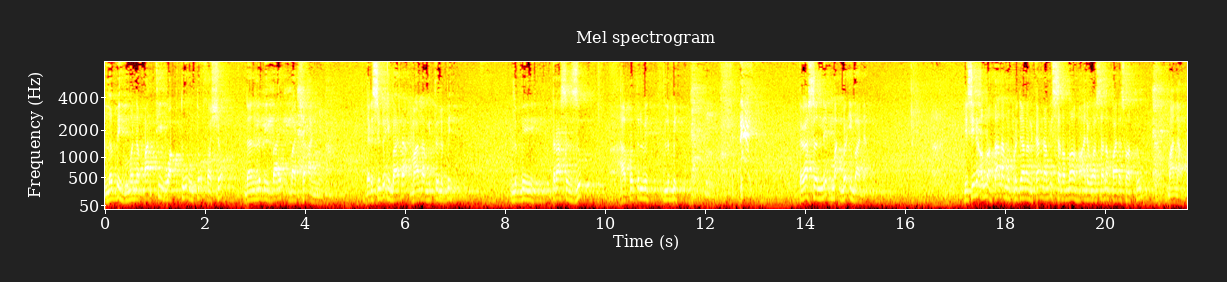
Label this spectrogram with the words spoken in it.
lebih menepati waktu untuk khusyuk dan lebih baik bacaannya. Dari sudut ibadat malam itu lebih lebih terasa zuk apa tu lebih lebih terasa nikmat beribadah di sini Allah Taala memperjalankan Nabi sallallahu alaihi wasallam pada suatu malam.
